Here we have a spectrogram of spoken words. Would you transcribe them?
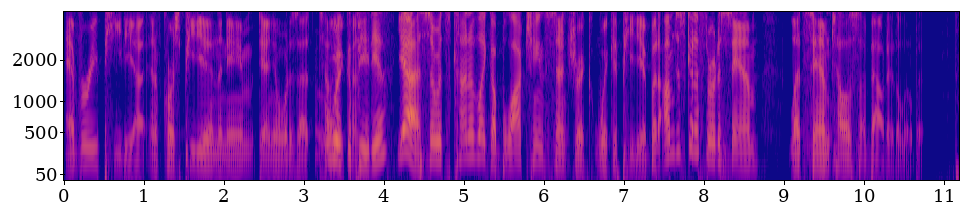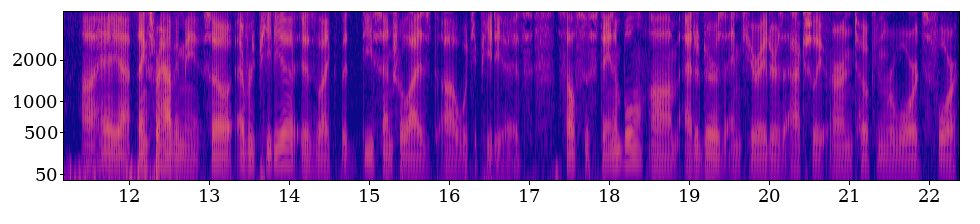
Everipedia. And of course, pedia in the name. Daniel, what does that tell you? Wikipedia. Yeah, so it's kind of like a blockchain centric Wikipedia. But I'm just going to throw to Sam. Let Sam tell us about it a little bit. Uh, hey, yeah, thanks for having me. So, Everipedia is like the decentralized uh, Wikipedia. It's self sustainable. Um, editors and curators actually earn token rewards for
